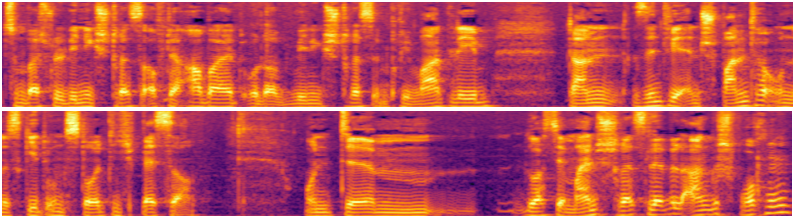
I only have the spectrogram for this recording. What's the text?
zum Beispiel wenig Stress auf der Arbeit oder wenig Stress im Privatleben, dann sind wir entspannter und es geht uns deutlich besser. Und ähm, du hast ja mein Stresslevel angesprochen.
